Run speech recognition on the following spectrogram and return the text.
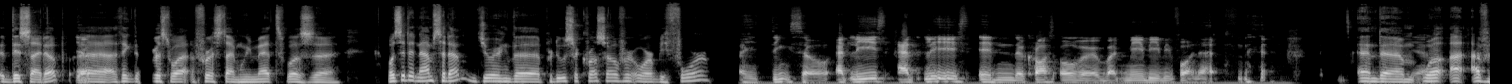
This Side Up. Yeah. Uh, I think the first one, first time we met was uh, was it in Amsterdam during the producer crossover or before? I think so. At least at least in the crossover, but maybe before that. And um, yeah. well, I, have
